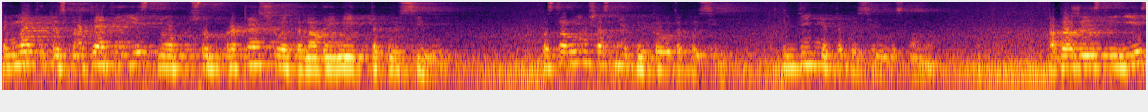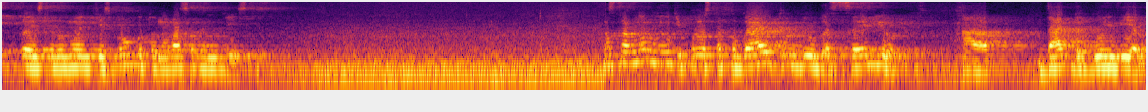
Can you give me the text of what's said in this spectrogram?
Понимаете, то есть проклятие есть, но чтобы проклясть человека, надо иметь такую силу. В основном сейчас нет никого такой силы. Людей нет такой силы в основном. А даже если есть, то если вы молитесь Богу, то на вас это не действует. В основном люди просто пугают друг друга с целью а, дать другую веру.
